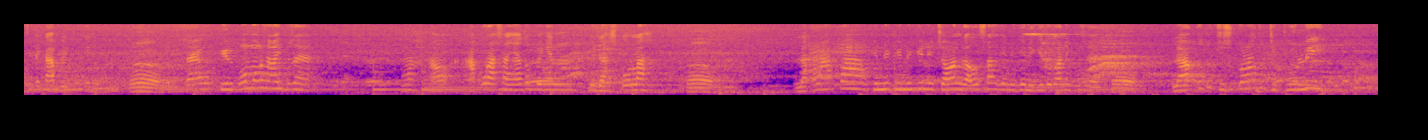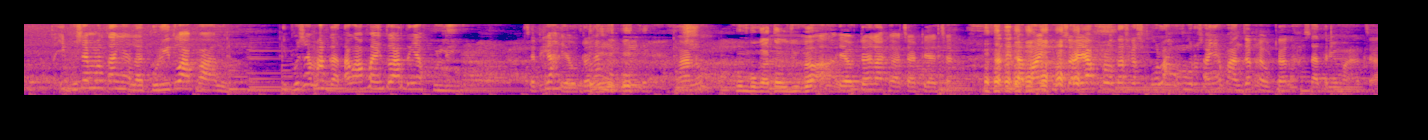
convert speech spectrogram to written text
STKB ini. Ah, saya ngomong sama ibu saya. Mah aku- rasanya tuh pengen pindah sekolah. Ah, lah kenapa? Gini gini gini jangan nggak usah gini gini gitu kan ibu saya. Ah. lah aku tuh di sekolah tuh dibully ibu saya mau tanya lah bully itu apa loh ibu saya mah nggak tahu apa itu artinya bully jadi ya ya udahlah mumpung nganu Mumpung gak tahu juga. oh, ya udahlah nggak jadi aja nanti tidak mau ibu saya protes ke sekolah urusannya panjang ya udahlah saya terima aja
